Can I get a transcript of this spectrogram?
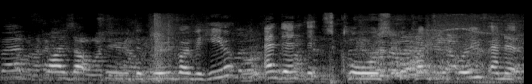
bird flies up to the groove over here and then its claws hook onto the groove and it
